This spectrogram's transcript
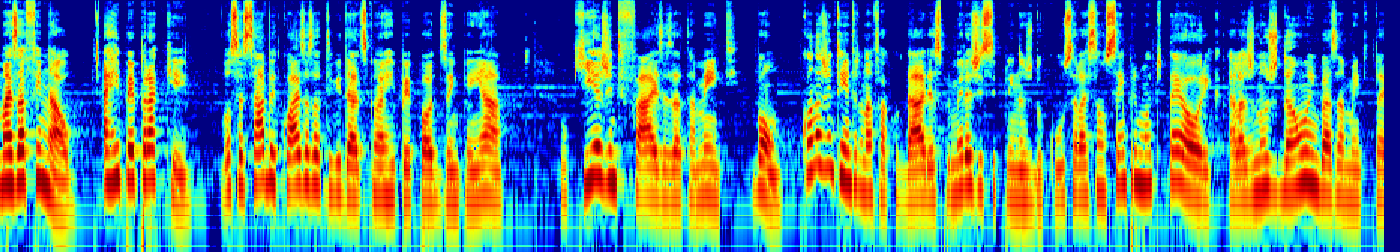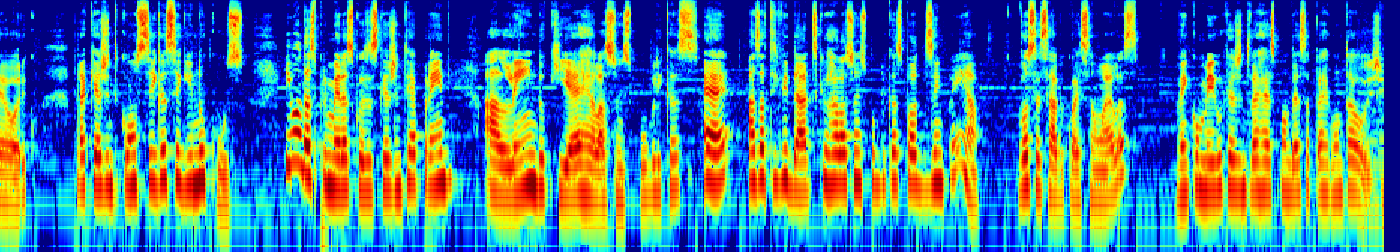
Mas afinal, RP para quê? Você sabe quais as atividades que um RP pode desempenhar? O que a gente faz exatamente? Bom, quando a gente entra na faculdade, as primeiras disciplinas do curso, elas são sempre muito teóricas. Elas nos dão um embasamento teórico para que a gente consiga seguir no curso. E uma das primeiras coisas que a gente aprende, além do que é relações públicas, é as atividades que o relações públicas pode desempenhar. Você sabe quais são elas? Vem comigo que a gente vai responder essa pergunta hoje.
